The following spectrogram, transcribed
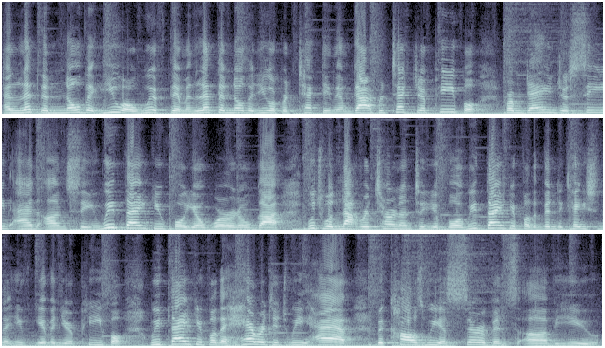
And let them know that you are with them and let them know that you are protecting them. God, protect your people from danger seen and unseen. We thank you for your word, oh God, which will not return unto your void. We thank you for the vindication that you've given your people. We thank you for the heritage we have because we are servants of you.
